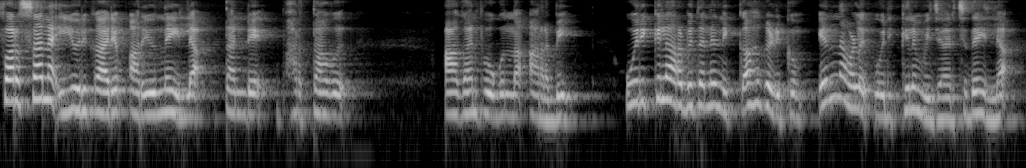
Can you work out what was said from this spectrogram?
ഫർസാന ഈ ഒരു കാര്യം അറിയുന്നേ ഇല്ല. തന്റെ ഭർത്താവ് ആകാൻ പോകുന്ന അറബി. ഒരിക്കലും അറബി തന്നെ നിക്കാഹ് കഴിക്കും എന്നവൾ ഒരിക്കലും വിചാരിച്ചതേയില്ല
